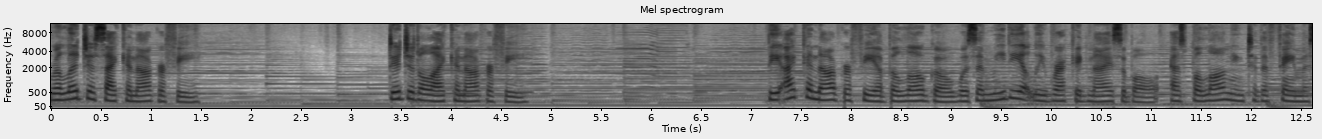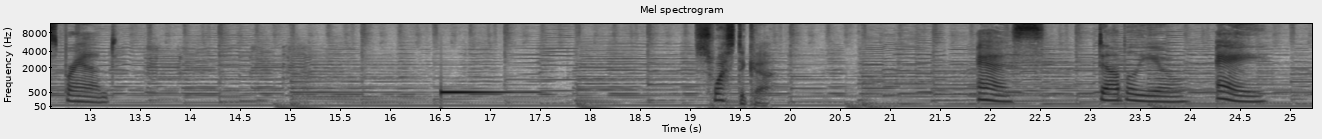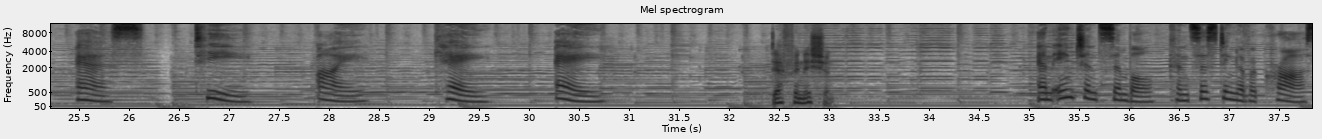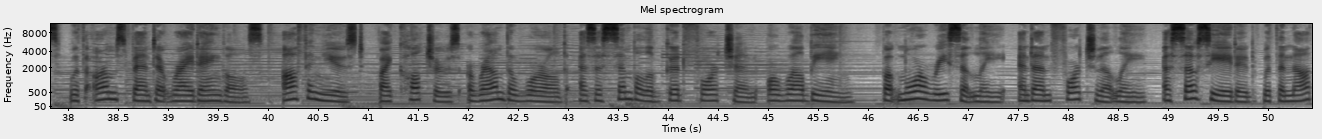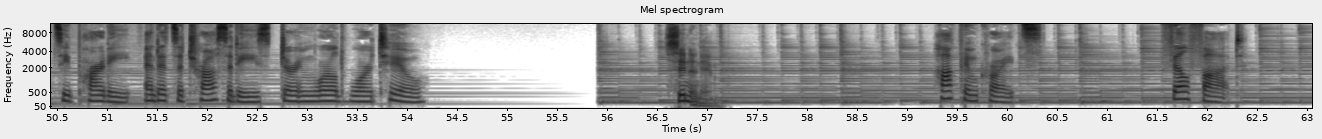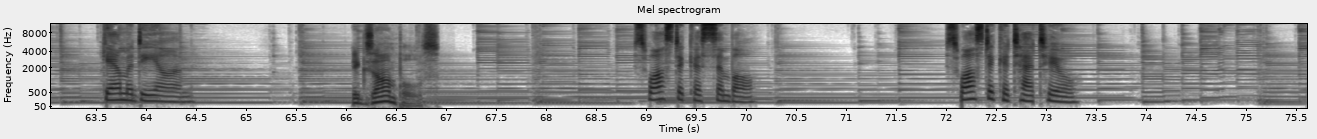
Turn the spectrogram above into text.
Religious iconography, Digital iconography. The iconography of the logo was immediately recognizable as belonging to the famous brand. Swastika S W A S T I K A. Definition. An ancient symbol consisting of a cross with arms bent at right angles, often used by cultures around the world as a symbol of good fortune or well being, but more recently and unfortunately associated with the Nazi Party and its atrocities during World War II. Synonym Hakenkreuz, Fylfot, Gammadion. Examples Swastika symbol. Swastika tattoo.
